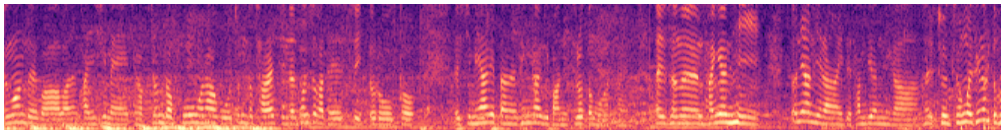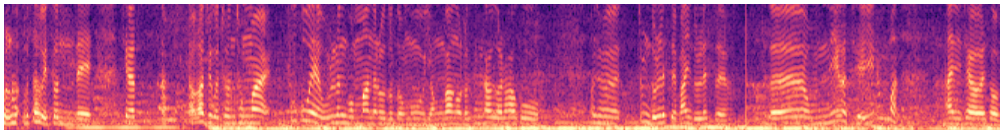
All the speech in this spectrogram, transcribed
응원들과 많은 관심에 제가 좀 더 부응을 하고 좀 더 잘할 수 있는 선수가 될 수 있도록 더 열심히 해야겠다는 생각이 많이 들었던 것 같아요. 아니 저는 당연히 써니 언니랑 이제 담비 언니가 아니, 저 정말 생각도 못하고 있었는데 제가 딱 떠가지고 전 정말 후보에 오른 것만으로도 너무 영광으로 생각을 하고 어, 저좀 놀랐어요. 많이 놀랐어요. 네, 언니가 제 이름만 아니 제가 그래서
